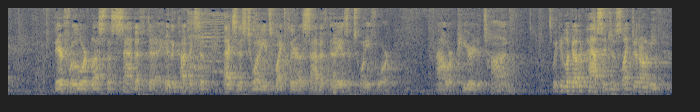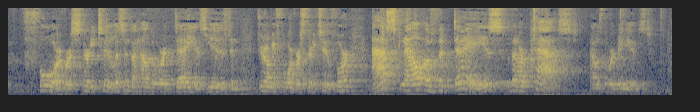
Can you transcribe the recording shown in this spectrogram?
Therefore the Lord blessed the Sabbath day. And in the context of Exodus 20, it's quite clear a Sabbath day is a 24 hour period of time. We could look at other passages like Deuteronomy 4, verse 32. Listen to how the word day is used in Deuteronomy 4, verse 32. For ask now of the days that are past. How is the word being used?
